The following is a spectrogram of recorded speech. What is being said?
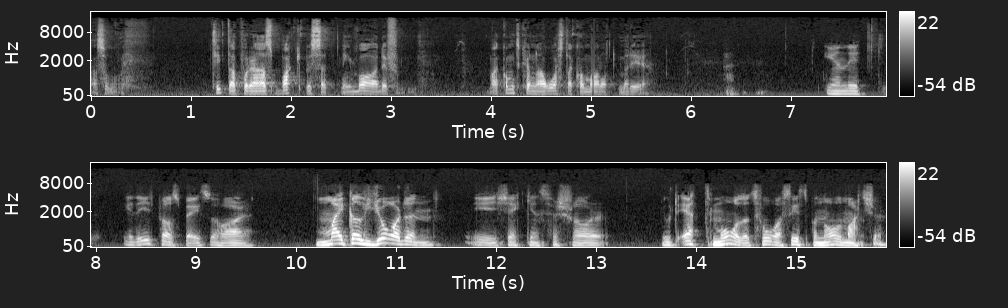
Alltså, titta på deras backbesättning bara. Det, man kommer inte kunna åstadkomma något med det. Enligt Elite Prospect så har Michael Jordan i Tjeckiens försvar gjort ett mål och två assist på noll matcher.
